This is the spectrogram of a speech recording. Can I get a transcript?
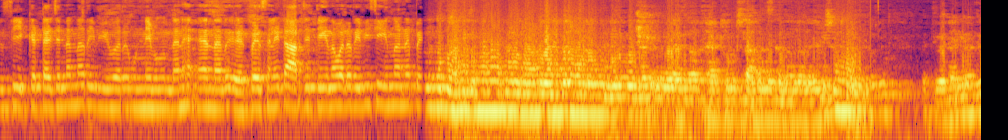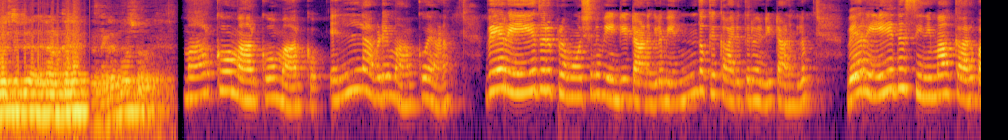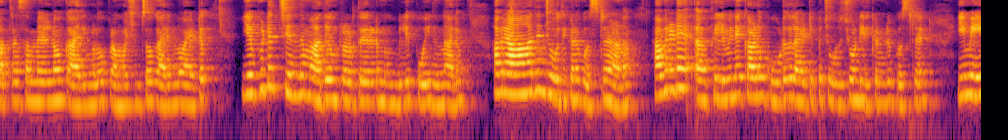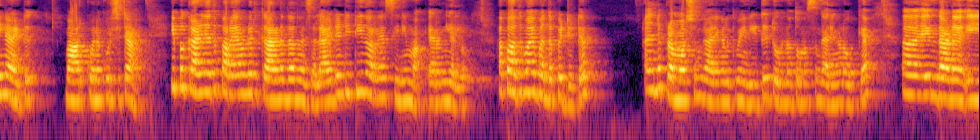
Secret agent എന്ന reviewer Unni ഉണ്ണിമുകുന്ദനെ എന്ന പേഴ്സണലി ടാർഗറ്റ് ചെയ്യുന്ന പോലെ റിവ്യൂ ചെയ്യുന്നതാണ് മോശമാണ്. Marco Marco Marco. എല്ലാവിടെയും മാർക്കോയാണ്. വേറെ ഏതൊരു പ്രൊമോഷന് വേണ്ടിയിട്ടാണെങ്കിലും എന്തൊക്കെ കാര്യത്തിന് വേണ്ടിയിട്ടാണെങ്കിലും വേറെ ഏത് സിനിമാക്കാർ പത്രസമ്മേളനമോ കാര്യങ്ങളോ പ്രൊമോഷൻസോ കാര്യങ്ങളോ ആയിട്ട് എവിടെ ചെന്ന് മാധ്യമ പ്രവർത്തകരുടെ മുമ്പിൽ പോയിരുന്നാലും അവരാദ്യം ചോദിക്കുന്ന ക്വസ്റ്റ്യൻ ആണ്. അവരുടെ ഫിലിമിനേക്കാളും കൂടുതലായിട്ട് ഇപ്പൊ ചോദിച്ചുകൊണ്ടിരിക്കുന്ന ഒരു ക്വസ്റ്റ്യൻ ഈ മെയിൻ ആയിട്ട് മാർക്കോനെ കുറിച്ചിട്ടാണ്. ഇപ്പൊ കഴിഞ്ഞത് പറയാനുള്ള ഒരു കാരണം എന്താണെന്ന് വെച്ചാൽ ഐഡന്റിറ്റി എന്ന് പറഞ്ഞ സിനിമ ഇറങ്ങിയല്ലോ. അപ്പോൾ അതുമായി ബന്ധപ്പെട്ടിട്ട് അതിന്റെ പ്രൊമോഷൻ കാര്യങ്ങൾക്ക് വേണ്ടിയിട്ട് ടോവിനോ തോമസും കാര്യങ്ങളും ഒക്കെ ആ, എന്താണ് ഈ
